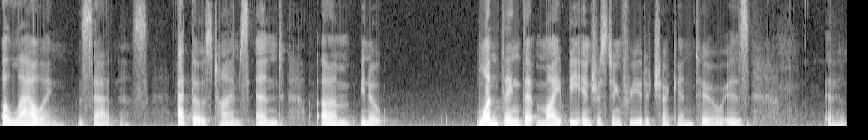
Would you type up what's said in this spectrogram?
allowing the sadness at those times. And, um, you know, one thing that might be interesting for you to check into is uh,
